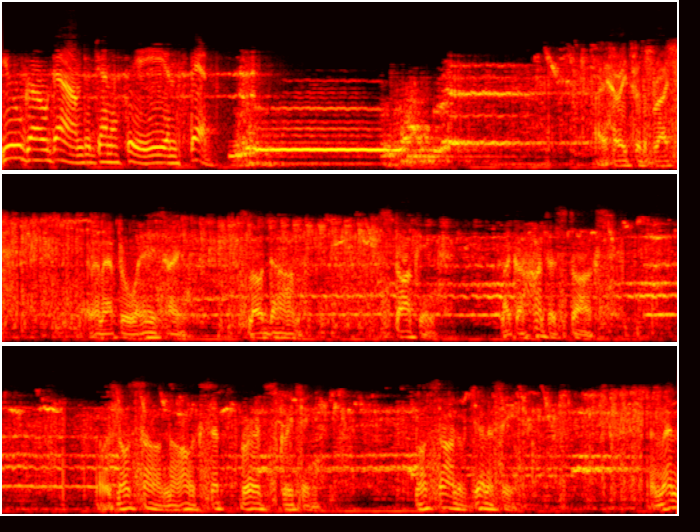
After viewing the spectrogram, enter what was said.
You go down to Genesee instead. I hurried through the brush. And then after a ways, I slowed down, stalking like a hunter stalks. There was no sound now except birds screeching. No sound of Genesee. And then,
